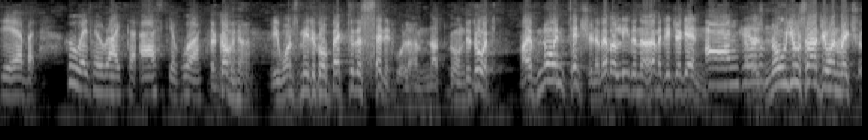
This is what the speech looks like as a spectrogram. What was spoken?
dear, but Who has no right to ask you what? The governor. He wants me to go back to the Senate. Well, I'm not going to do it. I have no intention of ever leaving the Hermitage again. Andrew? Now, there's no use arguing, Rachel.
